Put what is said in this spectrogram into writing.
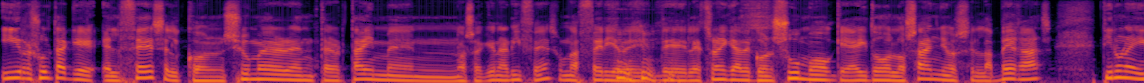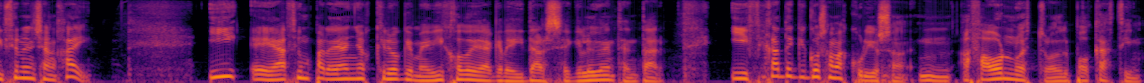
y resulta que el CES, el Consumer Entertainment, no sé qué narices, una feria de, de electrónica de consumo que hay todos los años en Las Vegas, tiene una edición en Shanghai. Y eh, hace un par de años creo que me dijo de acreditarse, que lo iba a intentar. Y fíjate qué cosa más curiosa, mm, a favor nuestro del podcasting.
